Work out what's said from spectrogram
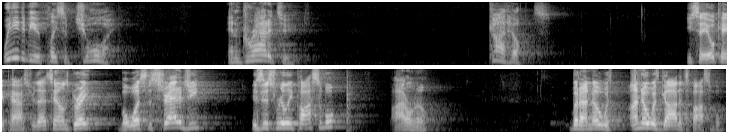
We need to be a place of joy and gratitude. God help us. You say, okay, Pastor, that sounds great, but what's the strategy? Is this really possible? I don't know. But I know with, I know with God it's possible.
